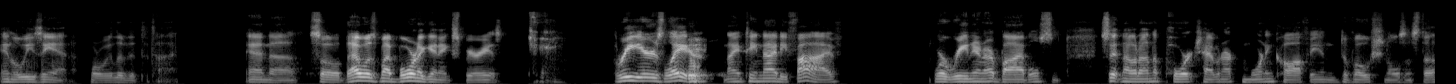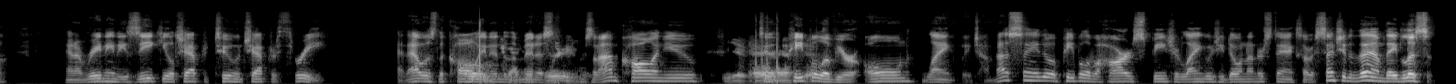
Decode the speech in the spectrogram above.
in Louisiana, where we lived at the time. And uh, so that was my born again experience. Three years later, 1995, we're reading our Bibles and sitting out on the porch having our morning coffee and devotionals and stuff. And I'm reading Ezekiel chapter 2 and chapter 3. And that was the calling Oh, into the ministry. three. I said, I'm calling you Yes, to the people yes. of your own language. I'm not saying to a people of a hard speech or language you don't understand. So I sent you to them, they'd listen.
